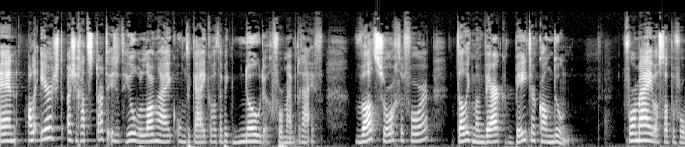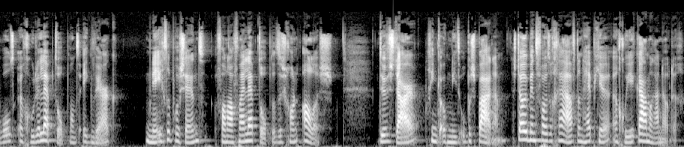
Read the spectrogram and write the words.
En allereerst, als je gaat starten, is het heel belangrijk om te kijken: wat heb ik nodig voor mijn bedrijf? Wat zorgt ervoor dat ik mijn werk beter kan doen? Voor mij was dat bijvoorbeeld een goede laptop, want ik werk 90% vanaf mijn laptop. Dat is gewoon alles. Dus daar ging ik ook niet op besparen. Stel je bent fotograaf, dan heb je een goede camera nodig.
